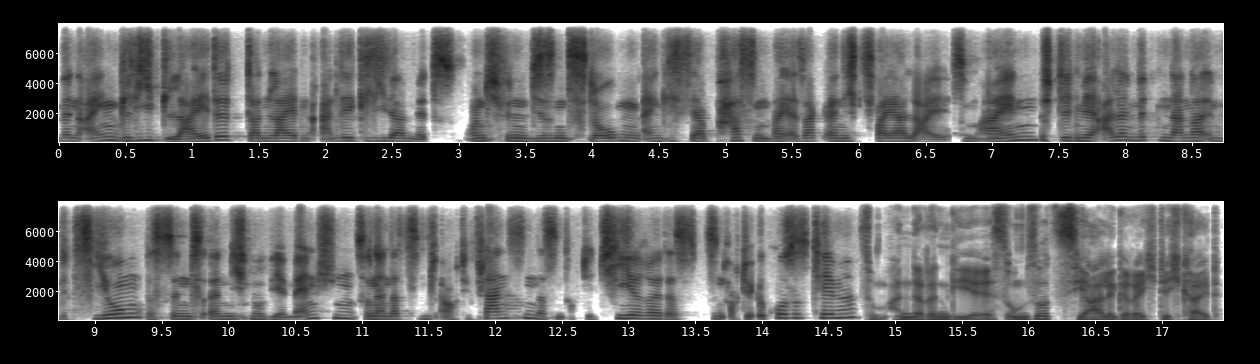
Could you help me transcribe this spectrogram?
wenn ein Glied leidet, dann leiden alle Glieder mit. Und ich finde diesen Slogan eigentlich sehr passend, weil er sagt eigentlich zweierlei. Zum einen stehen wir alle miteinander in Beziehung. Das sind äh, nicht nur wir Menschen, sondern das sind auch die Pflanzen, das sind auch die Tiere, das sind auch die Ökosysteme. Zum anderen gehe es um soziale Gerechtigkeit.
